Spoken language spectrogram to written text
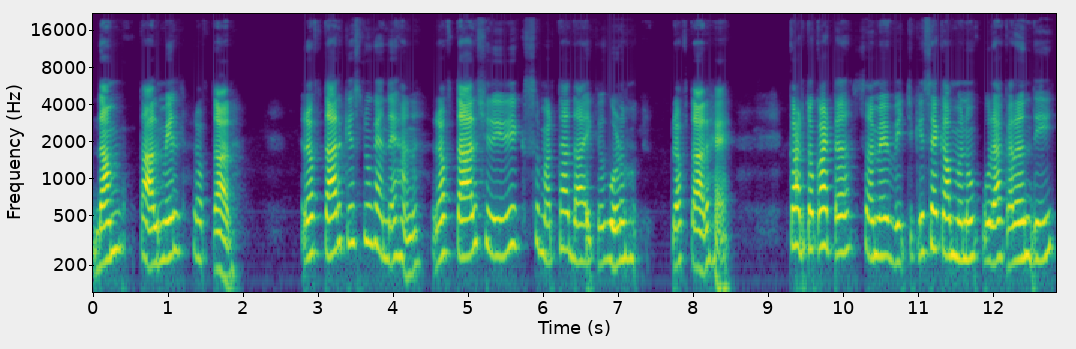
ਦਮ, ਤਾਲਮੇਲ, ਰਫਤਾਰ। ਰਫਤਾਰ ਕਿਸ ਨੂੰ ਕਹਿੰਦੇ ਹਨ? ਰਫਤਾਰ ਸਰੀਰਕ ਸਮਰੱਥਾ ਦਾ ਇੱਕ ਗੁਣ ਰਫਤਾਰ ਹੈ। ਘੱਟ ਤੋਂ ਘੱਟ ਸਮੇਂ ਵਿੱਚ ਕਿਸੇ ਕੰਮ ਨੂੰ ਪੂਰਾ ਕਰਨ ਦੀ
